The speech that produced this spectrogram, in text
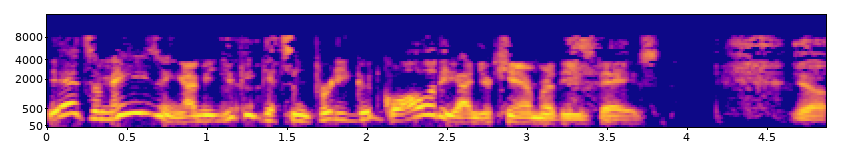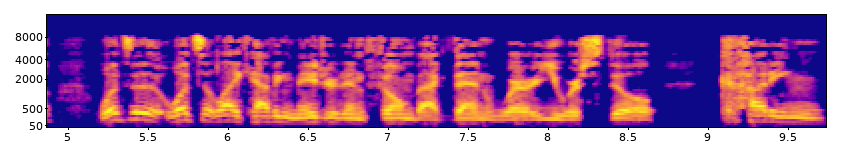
Yeah, it's amazing. I mean, you can get some pretty good quality on your camera these days. you know, what's it, what's it like having majored in film back then where you were still cutting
